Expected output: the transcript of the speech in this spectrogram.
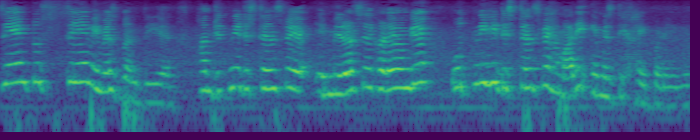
सेम टू सेम इमेज बनती है। हम जितनी डिस्टेंस पे मिरर से खड़े होंगे, उतनी ही डिस्टेंस पे हमारी इमेज दिखाई पड़ेगी।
